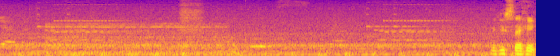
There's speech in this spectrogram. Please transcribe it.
yet. but- What are you saying?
